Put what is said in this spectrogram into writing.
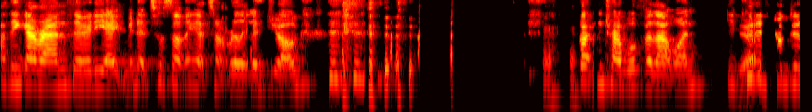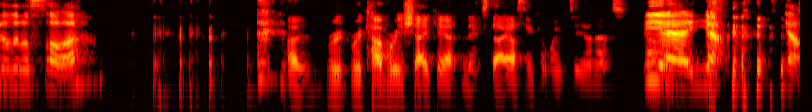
I think I ran 38 minutes or something. That's not really a jog. got in trouble for that one. You yeah. could have jogged it a little slower. uh, re- recovery shakeout next day. I think it went down as. Um, yeah, yeah, yeah.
